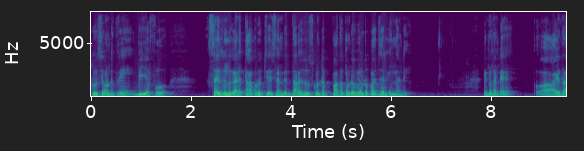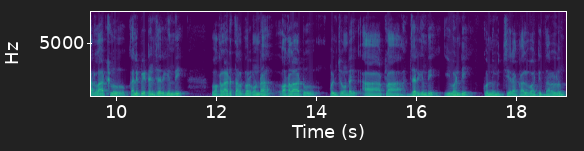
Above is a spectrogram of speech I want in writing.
Two seventy three BF size ఉంది కానీ తలపర వచ్చేసండి. ధర చూసుకుంటే పదకొండు వేల రూపాయలు జరిగిందండి. ఎందుకంటే ఐదారు లాట్లు కలిపేయటం జరిగింది. ఒకలాట తలపరకుండా ఒకలాటు కొంచెం ఉండే అట్లా జరిగింది. ఇవ్వండి. కొన్ని మిర్చి రకాలు వాటి ధరలు.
